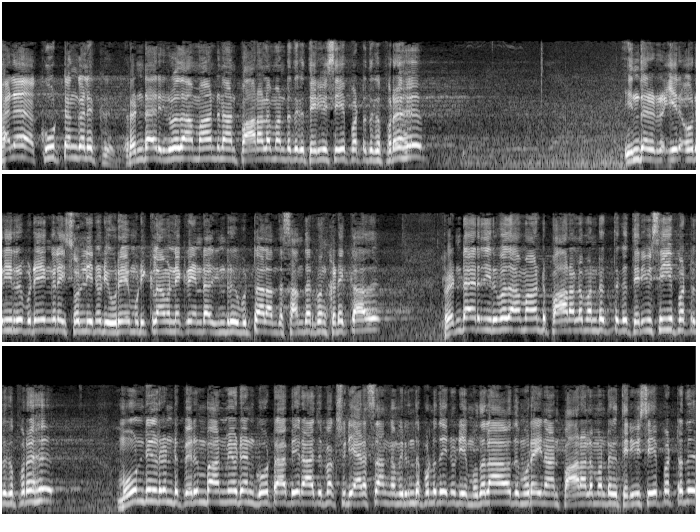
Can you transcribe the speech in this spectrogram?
பல கூட்டங்களுக்கு ரெண்டாயிரத்தி இருபதாம் ஆண்டு நான் பாராளுமன்றத்துக்கு தெரிவு செய்யப்பட்டதுக்கு பிறகு இந்த ஒரு இரு விடயங்களை சொல்லி என்னுடைய உரையை முடிக்கலாம் நினைக்கிறேன் என்றால் இன்று விட்டால் அந்த சந்தர்ப்பம் கிடைக்காது. ரெண்டாயிரத்தி இருபதாம் ஆண்டு பாராளுமன்றத்துக்கு தெரிவு செய்யப்பட்டதுக்கு பிறகு மூன்றில் ரெண்டு பெரும்பான்மையுடன் கோட்டாபி ராஜபக்சுடைய அரசாங்கம் இருந்த பொழுது என்னுடைய முதலாவது முறை நான் பாராளுமன்றத்துக்கு தெரிவு செய்யப்பட்டது.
